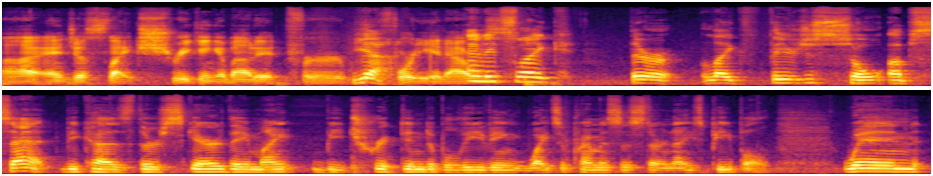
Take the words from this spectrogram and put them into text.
Uh, and just like shrieking about it for Yeah. 48 hours. and it's like they're like they're just so upset because they're scared they might be tricked into believing white supremacists are nice people when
